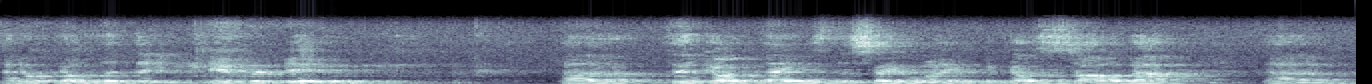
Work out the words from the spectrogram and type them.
I don't know that they ever do uh, think on things the same way because it's all about uh,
